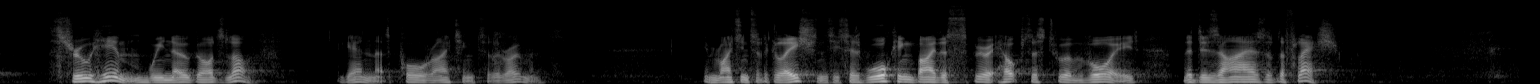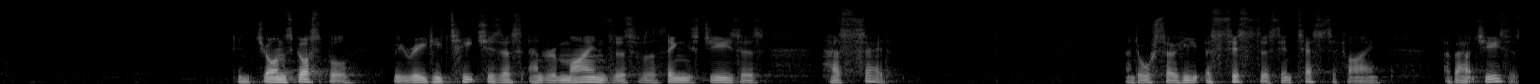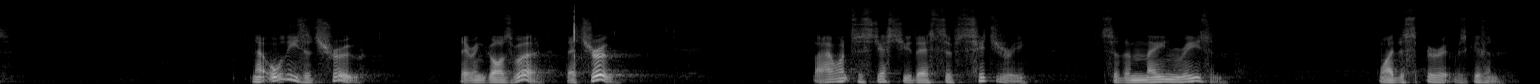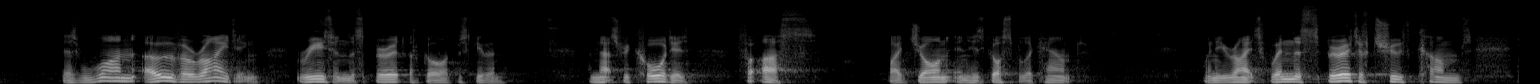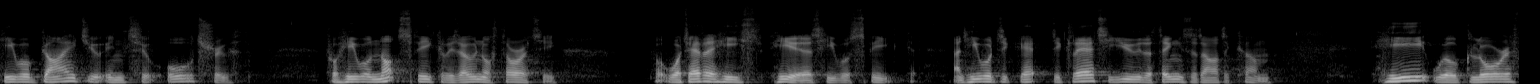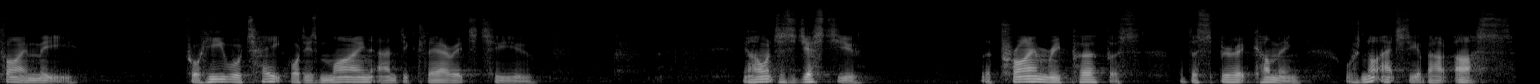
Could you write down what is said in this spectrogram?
through him we know God's love. Again, that's Paul writing to the Romans. In writing to the Galatians, he says, walking by the Spirit helps us to avoid the desires of the flesh. In John's Gospel, we read he teaches us and reminds us of the things Jesus has said. And also, he assists us in testifying about Jesus. Now, all these are true. They're in God's Word, they're true. But I want to suggest to you they're subsidiary to the main reason why the Spirit was given. There's one overriding reason the Spirit of God was given, and that's recorded for us by John in his Gospel account when he writes, When the Spirit of truth comes, he will guide you into all truth, for he will not speak of his own authority, but whatever he hears, he will speak, and he will de- declare to you the things that are to come. He will glorify me, for he will take what is mine and declare it to you. I want to suggest to you the primary purpose of the Spirit coming was not actually about us,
